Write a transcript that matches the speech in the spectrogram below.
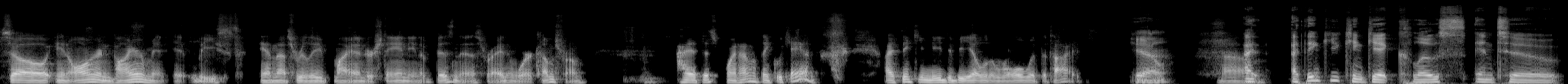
So in our environment, at least, and that's really my understanding of business, right, and where it comes from. I at this point, I don't think we can. I think you need to be able to roll with the tides. you Yeah. know? Um, I I think you can get close into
